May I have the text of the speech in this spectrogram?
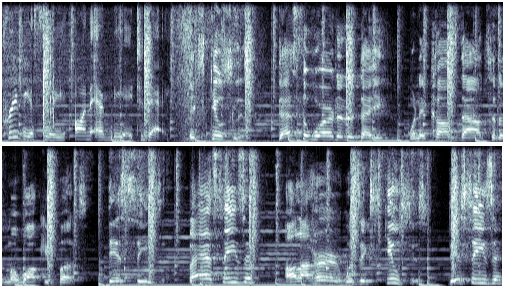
Previously on NBA Today. Excuseless. That's the word of the day when it comes down to the Milwaukee Bucks this season. Last season, all I heard was excuses. This season,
